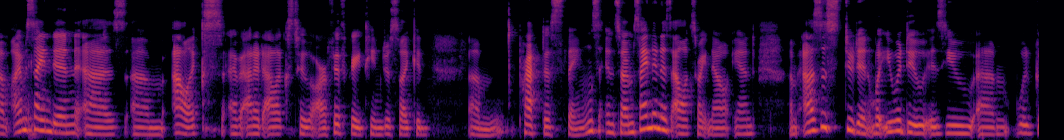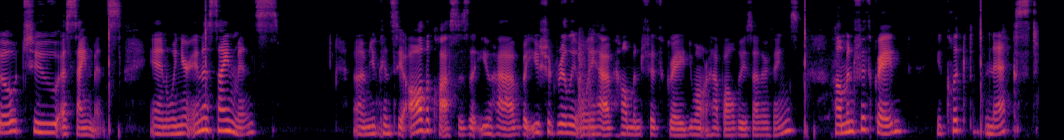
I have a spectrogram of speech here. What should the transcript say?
um, I'm signed in as um, Alex. I've added Alex to our fifth grade team just so I could um, practice things. And so I'm signed in as Alex right now. And um, as a student, what you would do is you um, would go to assignments. And when you're in assignments, um, you can see all the classes that you have, but you should really only have Hellman fifth grade. You won't have all these other things. Hellman fifth grade, you clicked next,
